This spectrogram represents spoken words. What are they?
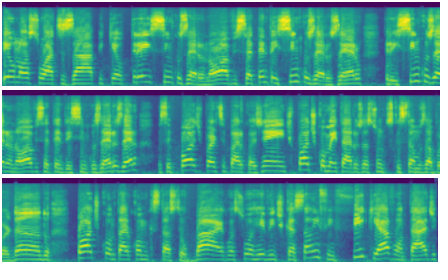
tem o nosso WhatsApp, que é o 3509 7500, 3509 7500. Você pode participar com a gente, pode comentar os assuntos que estamos abordando, pode contar como que está o seu bairro, a sua reivindicação, enfim, fique à vontade.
